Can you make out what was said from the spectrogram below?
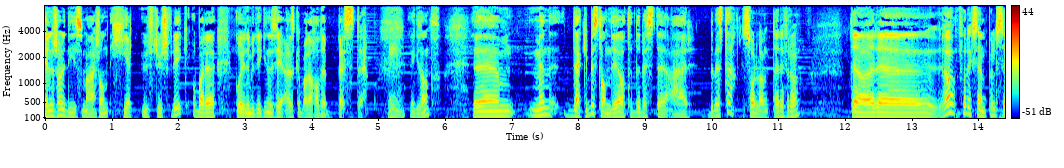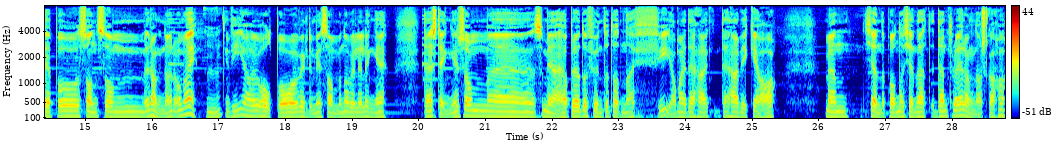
Eller så er det de som er sånn helt utstyrsfrik og bare går inn i butikken og sier jeg skal bare ha det beste. Mm. Ikke sant? Um, men det er ikke bestandig at det beste er det beste. Så langt derifra. Det er eh, ja, f.eks. se på sånn som Ragnar og meg. Mm. Vi har jo holdt på veldig mye sammen og veldig lenge. Det er stenger som, eh, som jeg har prøvd og funnet ut at nei, fy av meg, det her, det her, vil ikke jeg ha. Men kjenner på den og kjenner at den tror jeg Ragnar skal ha.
